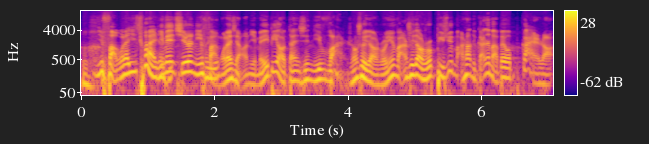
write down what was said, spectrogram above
你反过来一踹，因为其实你反过来想，你没必要担心你晚上睡觉的时候，因为晚上睡觉的时候必须马上你赶紧把被窝盖上。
